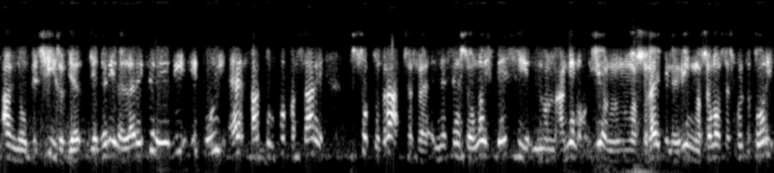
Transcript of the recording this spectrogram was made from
hanno deciso di, di aderire alla rete Redi e poi è fatto un po' passare sotto traccia, cioè nel senso noi stessi, non, almeno io non so lei Pellegrini, non so i nostri ascoltatori,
